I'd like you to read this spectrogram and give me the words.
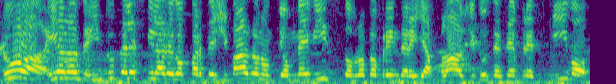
tu, io te- in tutte le sfilate che ho partecipato non ti ho mai visto proprio prendere gli applausi, tu sei sempre schivo,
